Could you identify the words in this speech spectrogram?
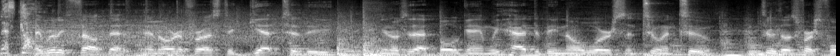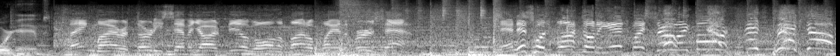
Let's go. I really felt that in order for us to get to the, you know, to that bowl game, we had to be no worse than two and two through those first four games. Langmeyer, a 37-yard field goal on the final play of the first half. And this one's blocked on the edge by Sterling Moore. It's picked up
